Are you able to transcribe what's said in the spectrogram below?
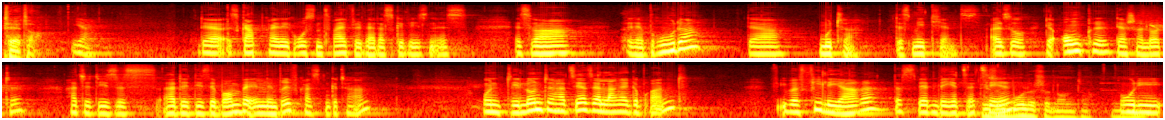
Täter. Ja, der, es gab keine großen Zweifel, wer das gewesen ist. Es war der Bruder der Mutter des Mädchens, also der Onkel der Charlotte, hatte, dieses, hatte diese Bombe in den Briefkasten getan. Und die Lunte hat sehr, sehr lange gebrannt über viele Jahre, das werden wir jetzt erzählen. Die symbolische Lunte. Mhm. Wo, die,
